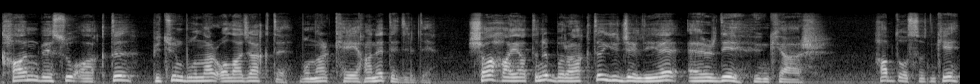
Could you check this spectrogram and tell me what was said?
kan ve su aktı. Bütün bunlar olacaktı. Bunlar keyhanet edildi. Şah hayatını bıraktı, yüceliğe erdi hünkâr. Hamdolsun ki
